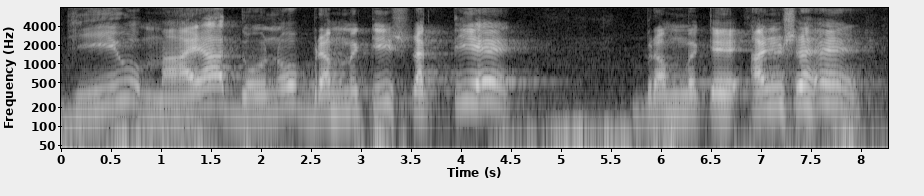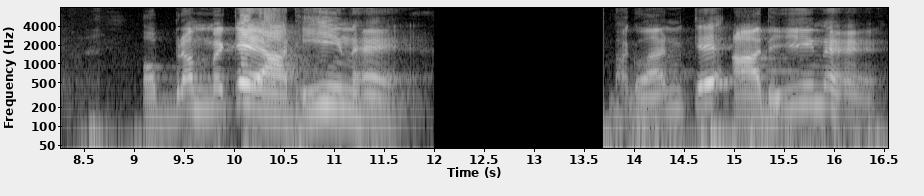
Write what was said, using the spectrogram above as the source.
जीव, माया दोनों ब्रह्म की शक्ति है। ब्रह्म के अंश हैं और ब्रह्म के अधीन है। भगवान के अधीन है।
